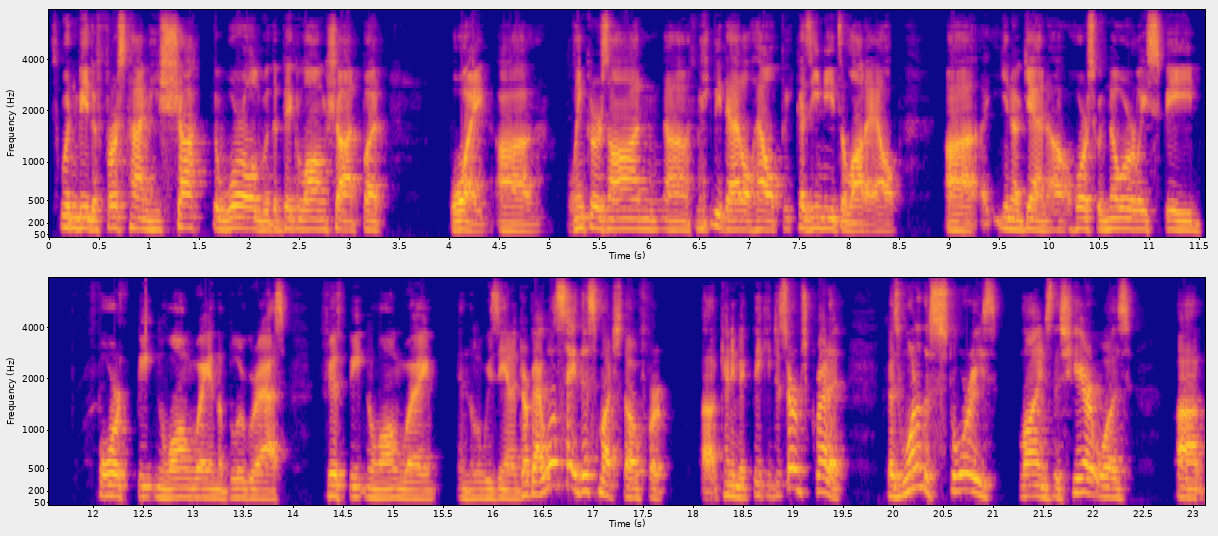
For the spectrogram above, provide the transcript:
This wouldn't be the first time he shocked the world with a big long shot, but boy, uh, blinkers on, uh, maybe that'll help because he needs a lot of help. Uh, you know, again, a horse with no early speed, fourth beaten a long way in the bluegrass, fifth beaten a long way in the Louisiana Derby. I will say this much though for uh, Kenny McPeek, he deserves credit because one of the stories lines this year was uh,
